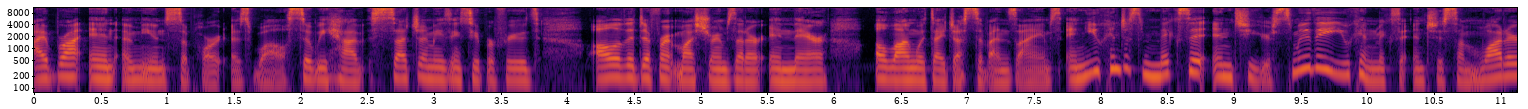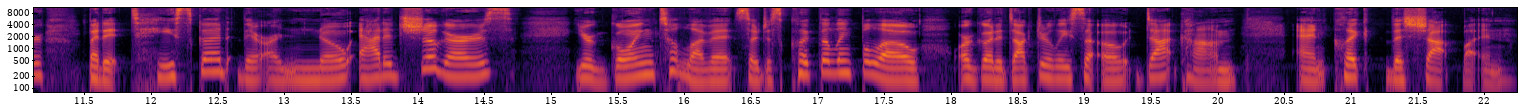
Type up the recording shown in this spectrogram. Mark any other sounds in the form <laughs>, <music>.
I brought in immune support as well. So we have such amazing superfoods, all of the different mushrooms that are in there, along with digestive enzymes. And you can just mix it into your smoothie. You can mix it into some water, but it tastes good. There are no added sugars. You're going to love it. So just click the link below or go to drlisao.com and click the shop button.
